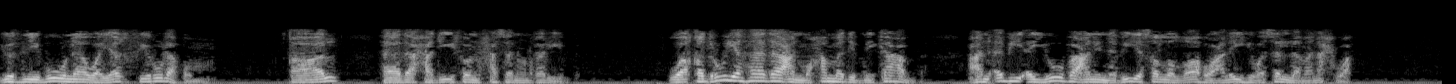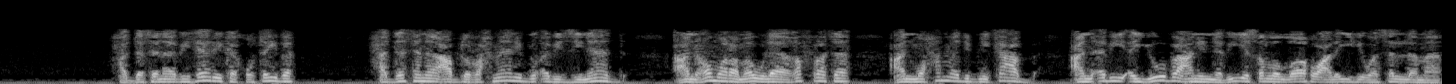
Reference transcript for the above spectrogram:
يذنبون ويغفر لهم. قال هذا حديث حسن غريب. وقد روي هذا عن محمد بن كعب عن أبي أيوب عن النبي صلى الله عليه وسلم نحوه. حدثنا بذلك قتيبة حدثنا عبد الرحمن بن أبي الزناد عن عمر مولى غفرة عن محمد بن كعب عن أبي أيوب عن النبي صلى الله عليه وسلم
